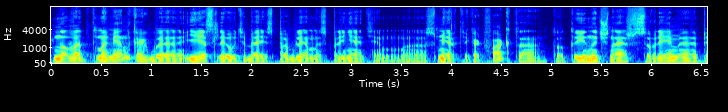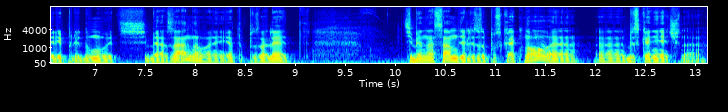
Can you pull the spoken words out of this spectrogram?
Но в этот момент, как бы, если у тебя есть проблемы с принятием э, смерти как факта, то ты начинаешь все время перепридумывать себя заново, и это позволяет тебе на самом деле запускать новое э, бесконечно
